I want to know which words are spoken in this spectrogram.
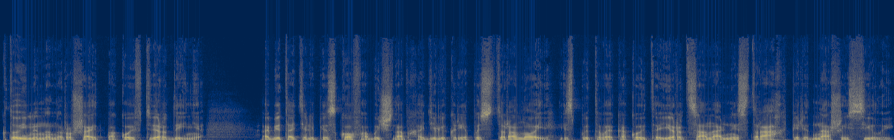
кто именно нарушает покой в твердыне — Обитатели Песков обычно обходили крепость стороной, испытывая какой-то иррациональный страх перед нашей силой,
